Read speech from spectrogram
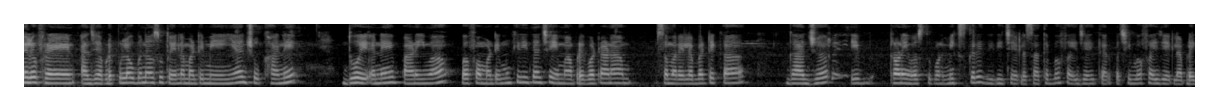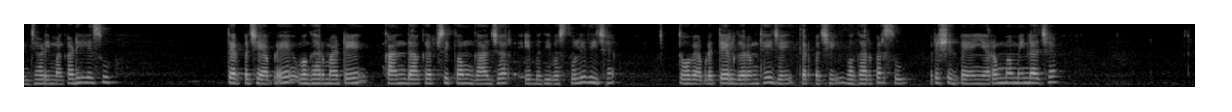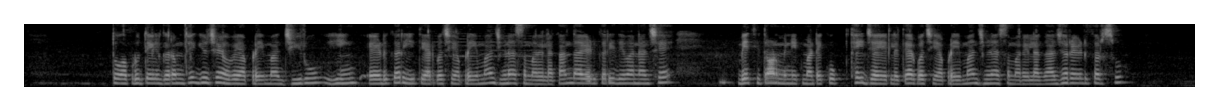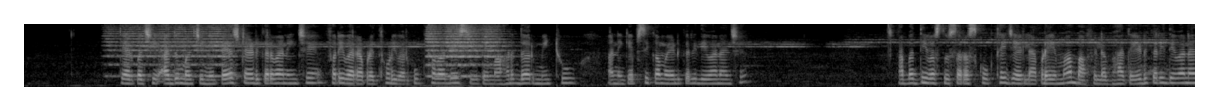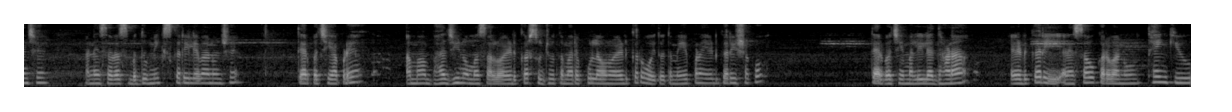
Hello friend આજે આપણે પુલાવ બનાવશું તો એના માટે મેં અહીંયા ચોખાને ધોઈ અને પાણીમાં બફવા માટે મૂકી દીધા છે. એમાં આપણે વટાણા, સમારેલા બટેકા, ગાજર, એ ત્રણેય વસ્તુ પણ મિક્સ કરી દીધી છે એટલે સાથે બફાઈ જાય. ત્યાર પછી બફાઈ જાય એટલે આપણે એક જાળીમાં કાઢી લેશું. ત્યાર પછી આપણે વઘાર માટે કાંદા, કેપ્સિકમ, ગાજર એ બધી વસ્તુ લીધી છે. તો હવે આપણે તેલ ગરમ થઈ જાય. ત્યાર પછી વઘાર કરશું. રિશિદભાઈ અહીંયા રમવા માંડ્યા છે. તો આપણું તેલ ગરમ થઈ ગયું છે. હવે આપણે એમાં જીરું, હિંગ એડ કરી, ત્યાર પછી આપણે એમાં ઝીણા સમારેલા કાંદા એડ કરી દેવાના છે. બેથી ત્રણ મિનિટ માટે કૂક થઈ જાય એટલે ત્યાર પછી આપણે એમાં ઝીણા સમારેલા ગાજર એડ કરશું. ત્યાર પછી આદુ મરચીની પેસ્ટ એડ કરવાની છે. ફરીવાર આપણે થોડીવાર કૂક થવા દઈશું તેમાં હળદર, મીઠું અને કેપ્સિકમ એડ કરી દેવાના છે. આ બધી વસ્તુ સરસ કૂક થઈ જાય એટલે આપણે એમાં બાફેલા ભાત એડ કરી દેવાના છે અને સરસ બધું મિક્સ કરી લેવાનું છે. ત્યાર પછી આપણે આમાં ભાજીનો મસાલો એડ કરશું. જો તમારે પુલાવનો એડ કરવો હોય તો તમે એ પણ એડ કરી શકો. ત્યાર પછી એમાં લીલા ધાણા એડ કરી અને સર્વ કરવાનું. Thank you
